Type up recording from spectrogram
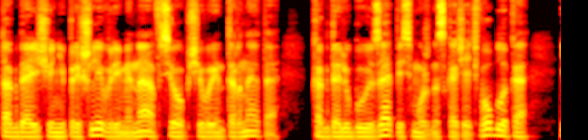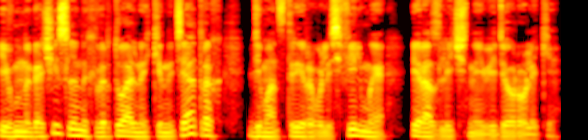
Тогда еще не пришли времена всеобщего интернета — когда любую запись можно скачать в облако, и в многочисленных виртуальных кинотеатрах демонстрировались фильмы и различные видеоролики.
